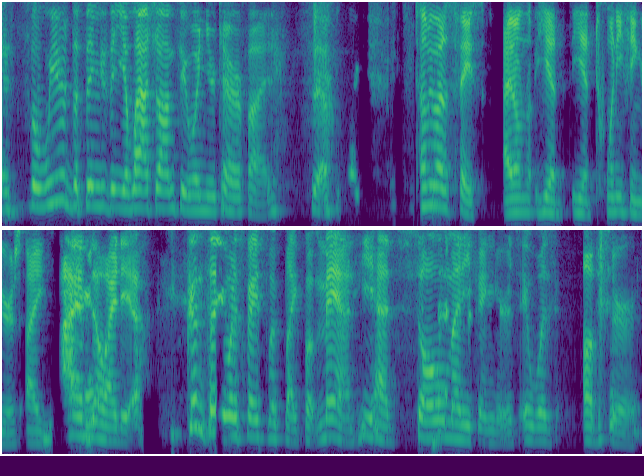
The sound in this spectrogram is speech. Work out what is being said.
It's the weird the things that you latch onto when you're terrified. So tell me about his face i don't know he had he had 20 fingers i I have no idea. Couldn't tell you what his face looked like, but man, he had so many fingers. It was absurd.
